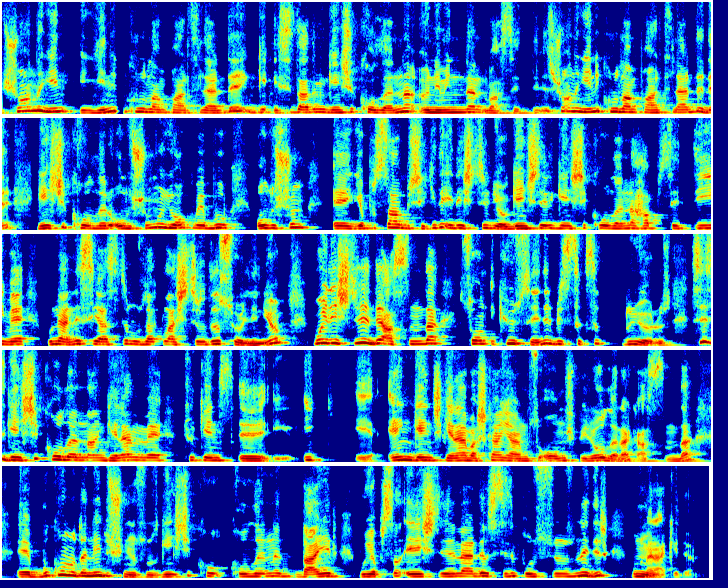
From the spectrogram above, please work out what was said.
şu anda yeni, yeni kurulan partilerde siz daha demin gençlik kollarına öneminden bahsettiniz. Şu anda yeni kurulan partilerde de gençlik kolları oluşumu yok ve bu oluşum e, yapısal bir şekilde eleştiriliyor. Gençleri gençlik kollarına hapsettiği ve bu nedenle siyasetten uzaklaştırdığı söyleniyor. Bu eleştiri de aslında son 200 senedir biz sık sık duyuyoruz. Siz gençlik kollarından gelen ve Türkiye'nin e, ilk en genç genel başkan yardımcısı olmuş biri olarak aslında e, bu konuda ne düşünüyorsunuz? Gençlik kol, kollarına dair bu yapısal eleştirilerde sizin pozisyonunuz nedir? Bunu merak ediyorum.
